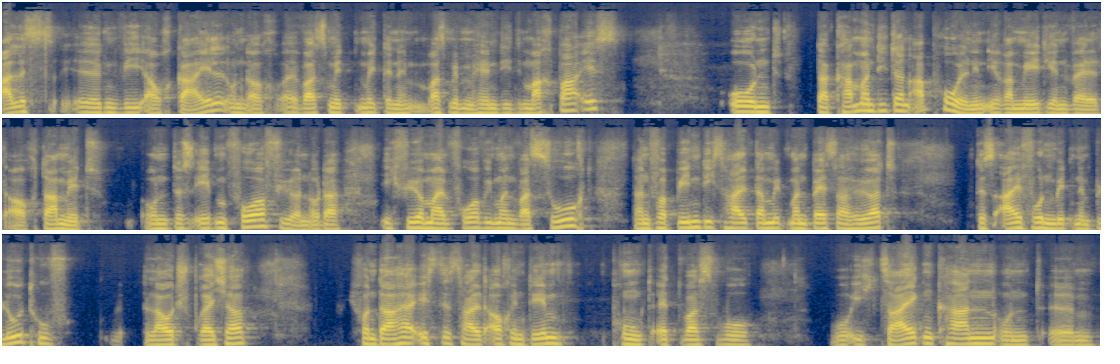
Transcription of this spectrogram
alles irgendwie auch geil und auch äh, was mit, mit, den, was mit dem Handy machbar ist. Und da kann man die dann abholen in ihrer Medienwelt auch damit und das eben vorführen. Oder ich führe mal vor, wie man was sucht, dann verbinde ich es halt, damit man besser hört, das iPhone mit einem Bluetooth-Lautsprecher von daher ist es halt auch in dem Punkt etwas, wo, wo ich zeigen kann und ähm,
